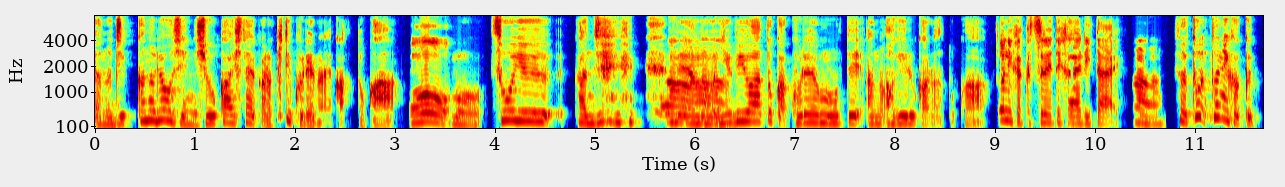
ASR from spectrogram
あの、実家の両親に紹介したいから来てくれないかとか。もう、そういう感じ。で、あの、指輪とかこれを持って、あの、あげるからとか、とにかく連れて帰りたい。うん。そうと、とにかく、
